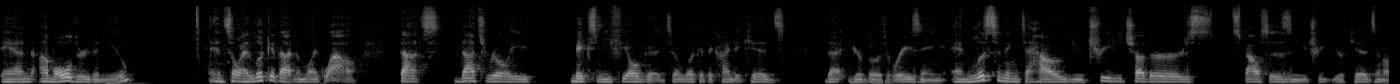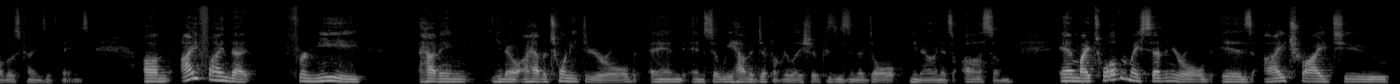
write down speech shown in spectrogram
and i'm older than you. And so i look at that and i'm like wow that's that's really makes me feel good to look at the kind of kids that you're both raising and listening to how you treat each other's spouses and you treat your kids and all those kinds of things um, i find that for me having you know i have a 23 year old and and so we have a different relationship because he's an adult you know and it's awesome and my 12 and my 7 year old is i try to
